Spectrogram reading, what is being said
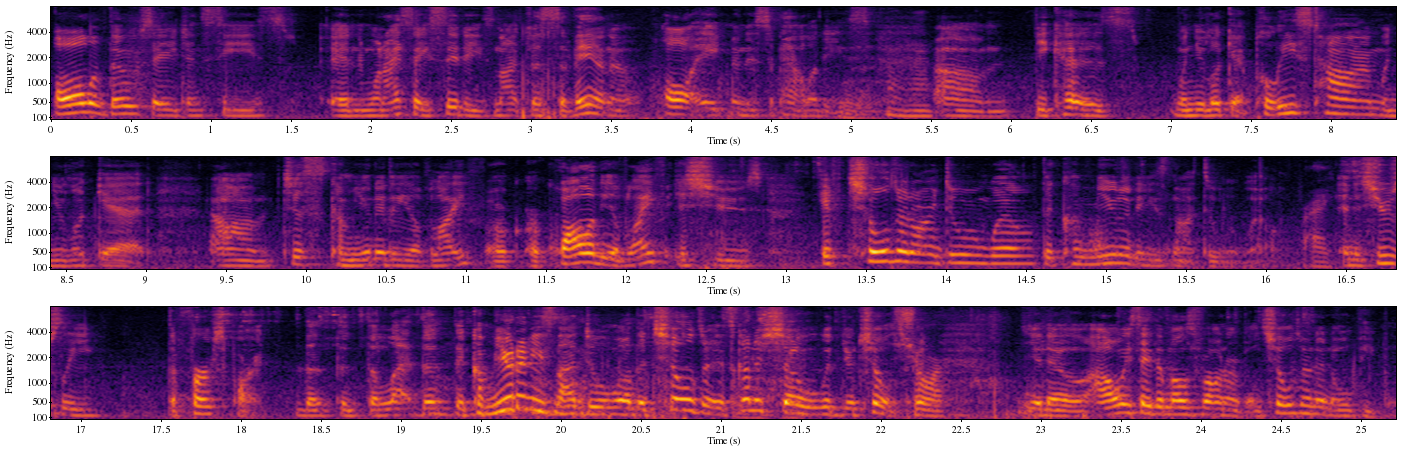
all of those agencies, and when I say cities, not just Savannah, all eight municipalities, um, because when you look at police time, when you look at um, just community of life or, or quality of life issues, if children aren't doing well, the community is not doing well. Right. And it's usually the first part. The the the, the, the community's not doing well. The children, it's going to show with your children. Sure. You know, I always say the most vulnerable, children and old people,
